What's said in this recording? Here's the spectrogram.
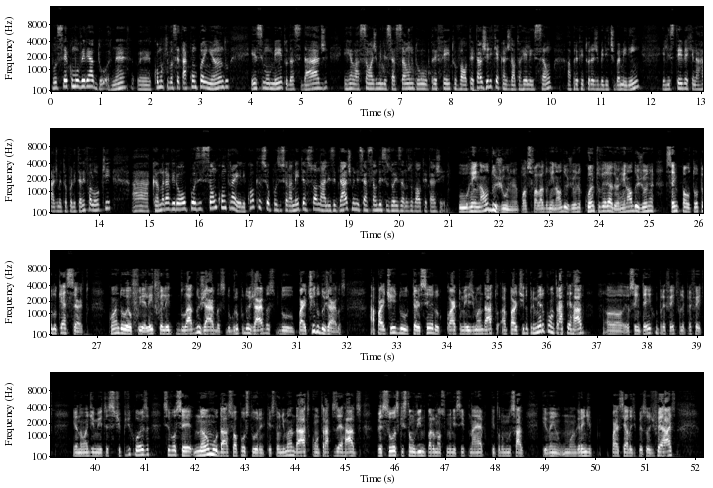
Você como vereador, né? É, como que você está acompanhando esse momento da cidade em relação à administração do prefeito Walter Tagiri, que é candidato à reeleição à prefeitura de Beritiba Mirim. Ele esteve aqui na Rádio Metropolitana e falou que a Câmara virou oposição contra ele. Qual que é o seu posicionamento e a sua análise da administração desses dois anos do Walter Tagiri? O Reinaldo Júnior, eu posso falar do Reinaldo Júnior quanto vereador. Reinaldo Júnior sempre pautou pelo que é certo quando eu fui eleito, fui eleito do lado do Jarbas, do grupo do Jarbas, do partido do Jarbas. A partir do terceiro, quarto mês de mandato, a partir do primeiro contrato errado, eu sentei com o prefeito, falei, prefeito, eu não admito esse tipo de coisa. Se você não mudar a sua postura em questão de mandato, contratos errados, pessoas que estão vindo para o nosso município na época que todo mundo sabe que vem uma grande parcela de pessoas de Ferraz,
